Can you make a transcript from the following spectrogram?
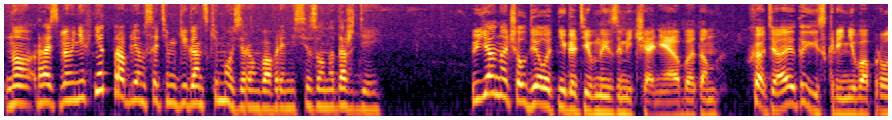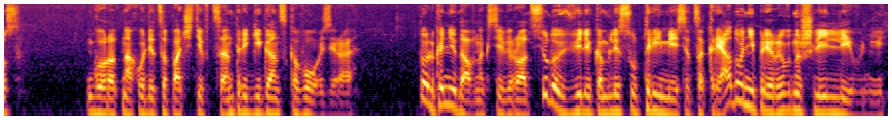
Но разве у них нет проблем с этим гигантским озером во время сезона дождей? Я начал делать негативные замечания об этом, хотя это искренний вопрос. Город находится почти в центре гигантского озера. Только недавно к северу отсюда в Великом лесу три месяца кряду непрерывно шли ливни.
